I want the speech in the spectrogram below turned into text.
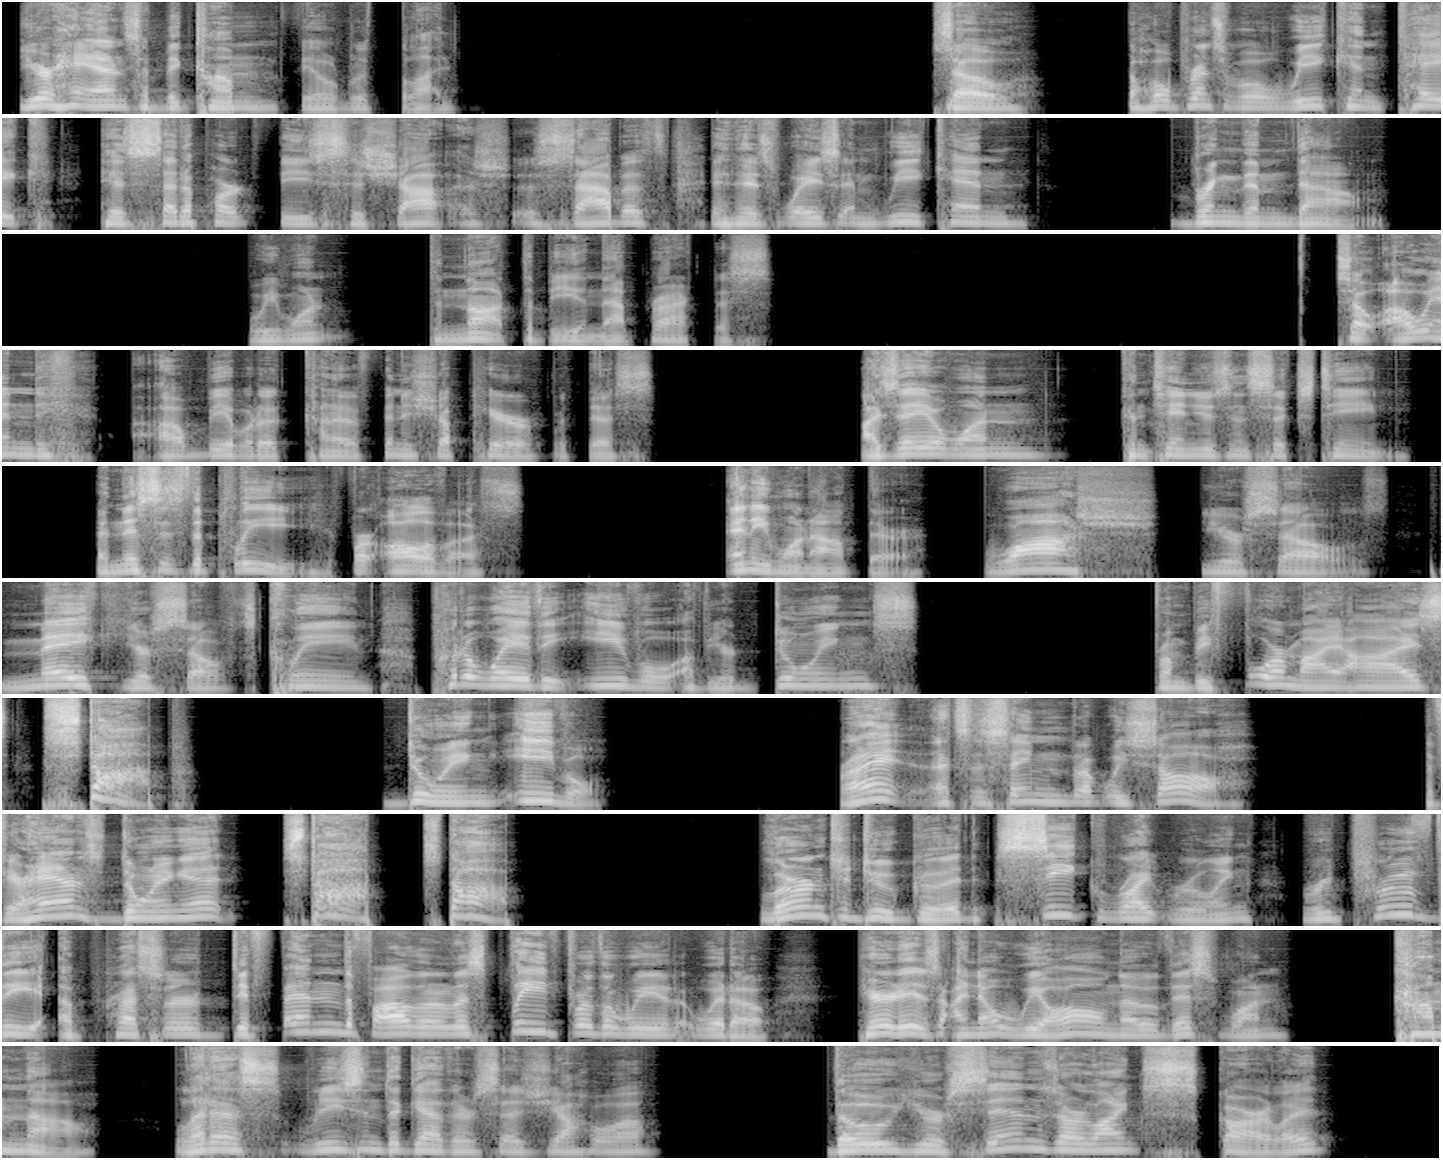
Your hands have become filled with blood. So, the whole principle we can take his set apart feasts, his, Sabbath, and his ways, and we can bring them down. We want to not to be in that practice. So I'll end, I'll be able to kind of finish up here with this. Isaiah 1 continues in 16. And this is the plea for all of us. Anyone out there, wash yourselves, make yourselves clean, put away the evil of your doings from before my eyes. Stop doing evil. Right? That's the same that we saw. If your hand's doing it, stop, stop. Learn to do good, seek right ruling, reprove the oppressor, defend the fatherless, plead for the widow. Here it is. I know we all know this one. Come now, let us reason together, says Yahweh. Though your sins are like scarlet,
